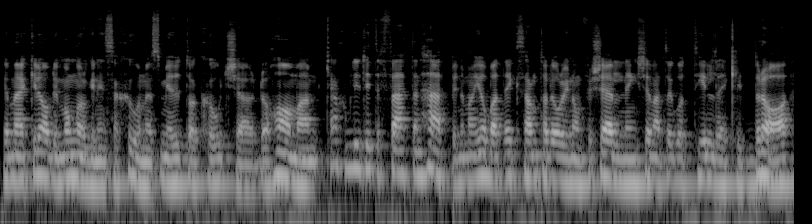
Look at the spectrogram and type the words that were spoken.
Jag märker av det i många organisationer som jag är ute och coachar. Då har man kanske blivit lite fat and happy när man jobbat x antal år inom försäljning, känner att det har gått tillräckligt bra.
